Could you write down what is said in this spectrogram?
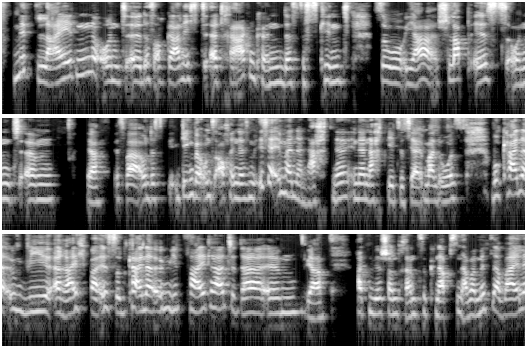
mitleiden und äh, das auch gar nicht ertragen können, dass das Kind so, ja, schlapp ist und ähm, ja, es war, und das ging bei uns auch in der, ist ja immer in der Nacht, ne? In der Nacht geht es ja immer los, wo keiner irgendwie erreichbar ist und keiner irgendwie Zeit hat. Da, ähm, ja, hatten wir schon dran zu knapsen. Aber mittlerweile,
